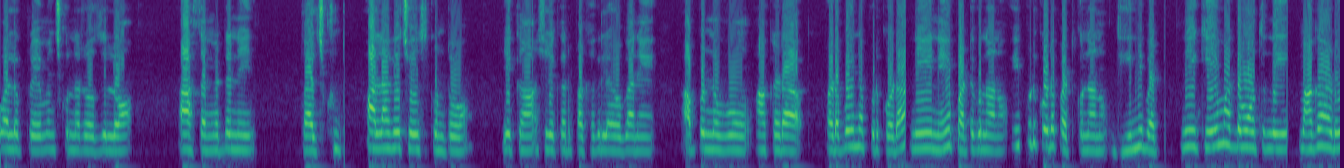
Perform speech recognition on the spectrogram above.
వాళ్ళు ప్రేమించుకున్న రోజుల్లో ఆ సంఘటనని తలుచుకుంటూ అలాగే చూసుకుంటూ ఇక శేఖర్ పక్కకి లేవగానే అప్పుడు నువ్వు అక్కడ పడబోయినప్పుడు కూడా నేనే పట్టుకున్నాను. ఇప్పుడు కూడా పట్టుకున్నాను. దీన్ని బట్టి నీకేం అర్థమవుతుంది? మగాడు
